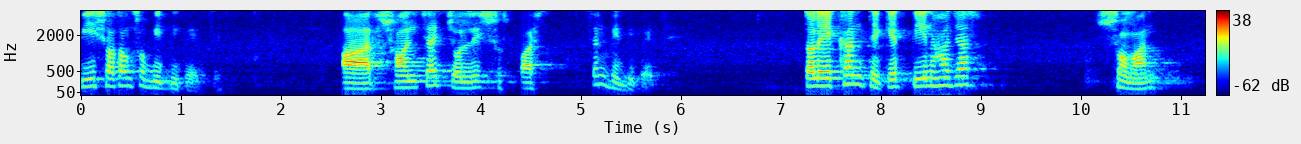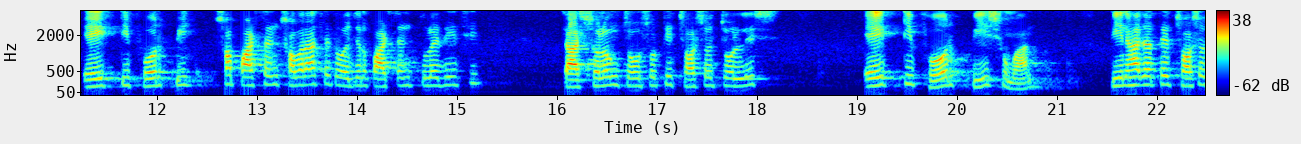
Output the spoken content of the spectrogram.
পি শতাংশ বৃদ্ধি পেয়েছে। আর সঞ্চয় চল্লিশ পার্সেন্ট বৃদ্ধি পেয়েছে। তাহলে এখান থেকে তিন হাজার সমান এইটটি ফোর পি সব পার্সেন্ট সবার আছে, তো ওই জন্য পার্সেন্ট তুলে দিয়েছি। চার ষোলং চৌষট্টি, ছশো চল্লিশ এইটটি ফোর পি সমান তিন হাজার থেকে ছশো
